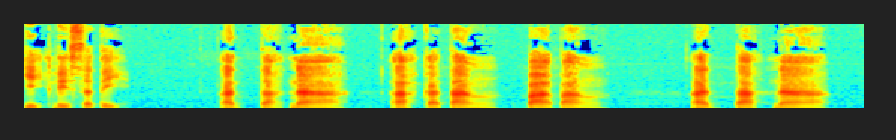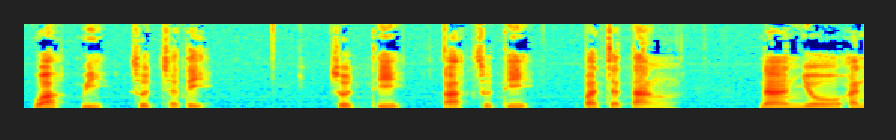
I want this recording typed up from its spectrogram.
กิลิสสติ อัตตนาอะกะตัง ปาปัง อัตตนาวะวิสุชฌติ สุทธิอสุทธิ ปัจจัตตัง นาญโญ อัญ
